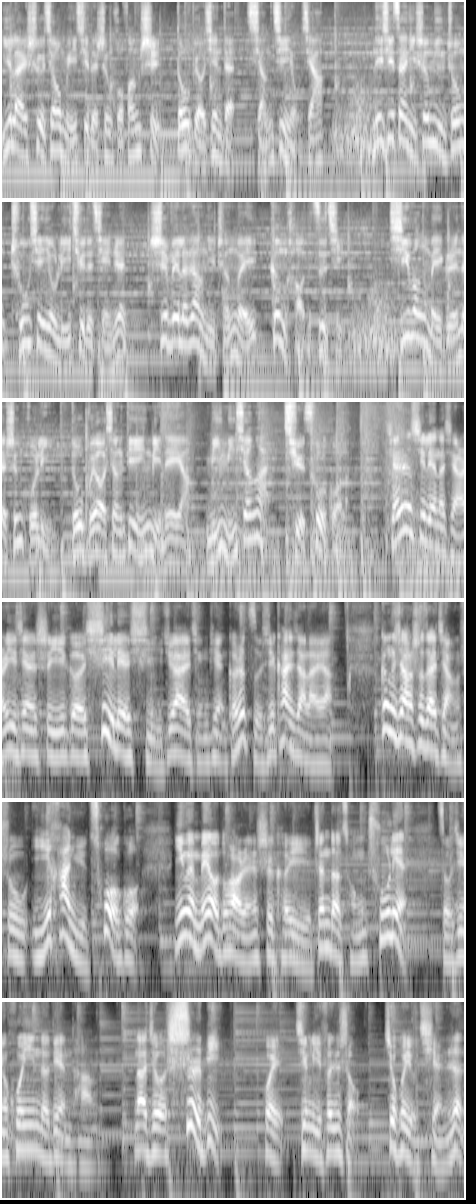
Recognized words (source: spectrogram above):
依赖社交媒介的生活方式，都表现得详尽有加。那些在你生命中出现又离去的前任，是为了让你成为更好的自己。希望每个人的生活里都不要像电影里那样，明明相爱却错过了。前任系列呢，显而易见是一个系列喜剧爱情片，可是仔细看下来呀，更像是在讲述遗憾与错过。因为没有多少人是可以真的从初恋走进婚姻的殿堂，那就势必。会经历分手，就会有前任。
